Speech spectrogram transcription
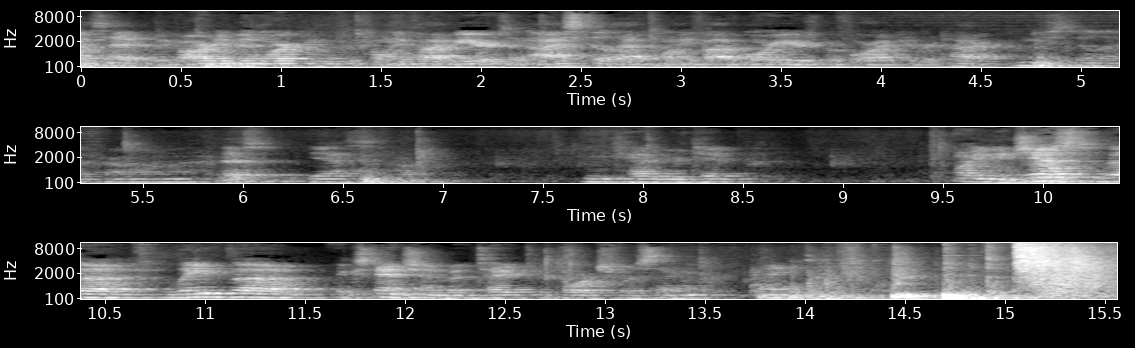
I said, we've already been working for 25 years, and I still have 25 more years before I can retire. Let me steal that for a moment. This? Yes. You can have your tip. Oh, you need Just the, leave the extension, but take the torch for a second. Thank you.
